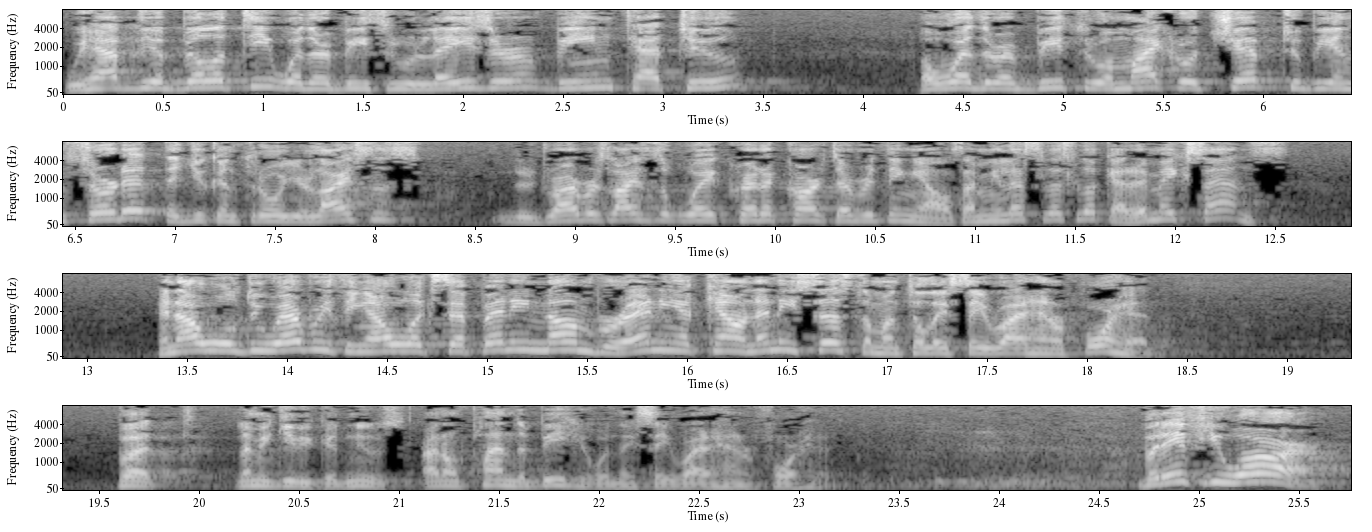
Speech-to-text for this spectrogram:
We have the ability, whether it be through laser beam tattoo, or whether it be through a microchip to be inserted that you can throw your license, the driver's license away, credit cards, everything else. I mean, let's let's look at it. It makes sense. And I will do everything. I will accept any number, any account, any system until they say right hand or forehead. But let me give you good news. I don't plan to be here when they say right hand or forehead. But if you are,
